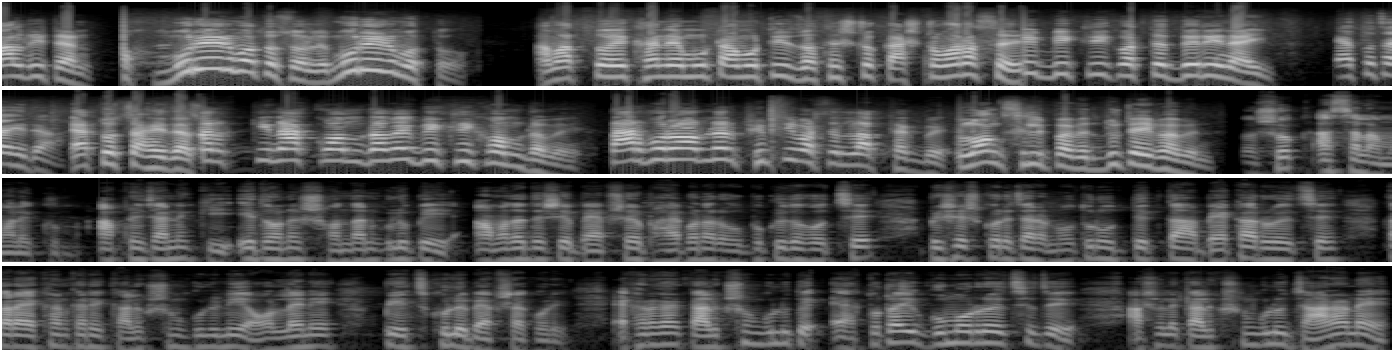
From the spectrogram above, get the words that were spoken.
মাল রিটার্ন মুড়ির মতো চলে, মুড়ির মতো। আমার তো এখানে মোটামুটি যথেষ্ট কাস্টমার আছে। বিক্রি করতে দেরি নাই। এত চাহিদা? এত চাহিদা আর কিনা কম দামে বিক্রি কম দামে। তারপরেও আপনার ফিফটি পার্সেন্ট লাভ থাকবে। লং স্লিপ পাবেন দুটাই পাবেন। দর্শক আসসালামু আলাইকুম। আপনি জানেন কি এই ধরনের সন্ধানগুলো পেয়ে আমাদের দেশে ব্যবসায়ী ভাই বোনেরা উপকৃত হচ্ছে। বিশেষ করে যারা নতুন উদ্যোক্তা বেকার রয়েছে তারা এখানকার এই কালেকশনগুলো নিয়ে অনলাইনে পেজ খুলে ব্যবসা করে। এখানকার কালেকশনগুলোতে এতটাই গুমর রয়েছে যে আসলে কালেকশনগুলো যারা নেয়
